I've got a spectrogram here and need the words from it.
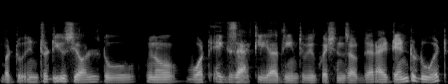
but to introduce you all to you know what exactly are the interview questions out there. I tend to do it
